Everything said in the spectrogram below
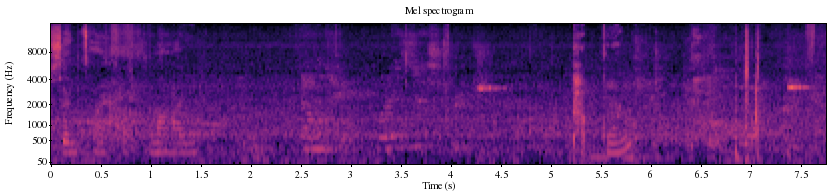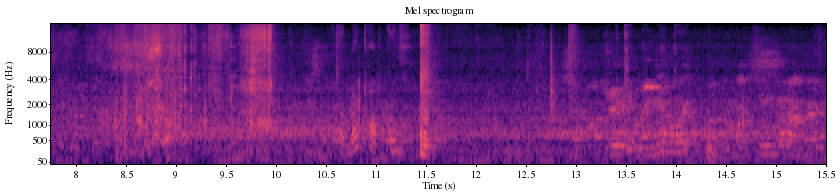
since I have my popcorn. For my popcorn. Were you on my team when I heard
